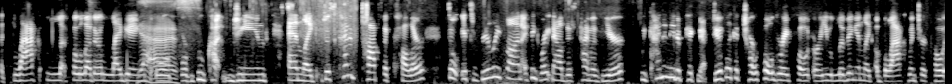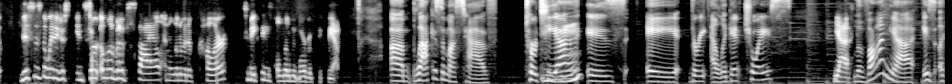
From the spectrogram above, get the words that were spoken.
like black le- faux leather leggings yes. or, or boot cut jeans and like just kind of top the color. So it's really fun. I think right now, this time of year, we kind of need a pick me up. Do you have like a charcoal gray coat or are you living in like a black winter coat? This is the way to just insert a little bit of style and a little bit of color to make things a little bit more of a pick me up. Um, black is a must have. Tortilla mm -hmm. is a very elegant choice. Yes. Lavagna is like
